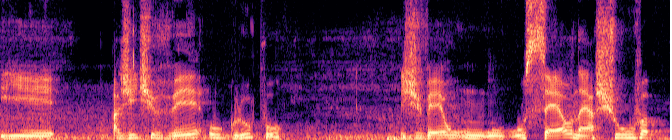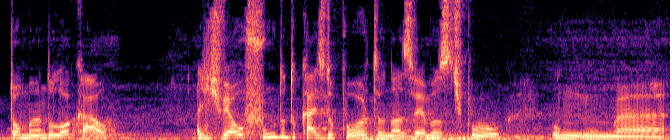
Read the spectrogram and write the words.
E a gente vê o grupo a gente vê um- um- o céu, né? A chuva tomando o local. A gente vê ao fundo do cais do porto, nós vemos, tipo, um, um, ah,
